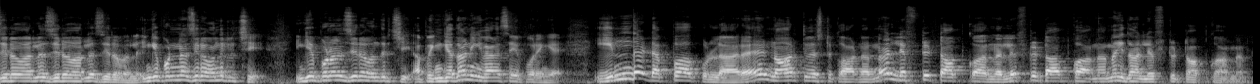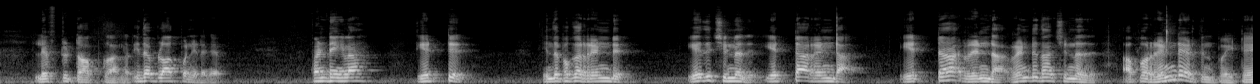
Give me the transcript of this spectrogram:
ஜீரோ வரல ஜீரோ வரல ஜீரோ வரல. இங்கே போனால் ஜீரோ வந்துடுச்சு. இங்கே போனாலும் ஜீரோ வந்துடுச்சு. அப்போ இங்கே தான் நீங்கள் வேலை செய்ய போகிறீங்க இந்த டப்பாக்குள்ளார நார்த் வெஸ்ட் கார்னர்னா left top corner left top கார்னர்னால் இதான் left top corner left top corner இதை பிளாக் பண்ணிவிடுங்க பண்ணிட்டீங்களா? எட்டு. இந்த பக்கம் ரெண்டு. எது சின்னது? எட்டா ரெண்டா? எட்டா ரெண்டா? ரெண்டு தான் சின்னது. அப்போ ரெண்டு எடுத்துன்னு போயிட்டு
